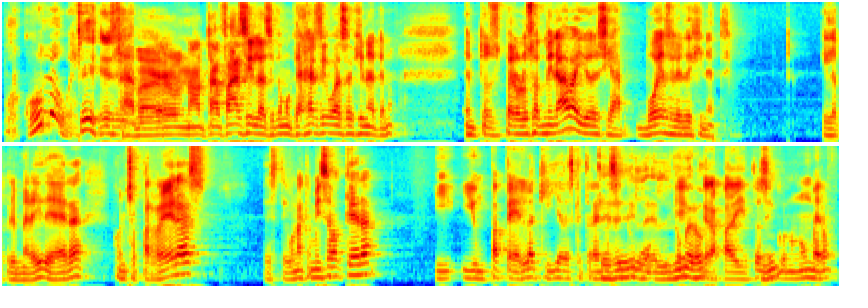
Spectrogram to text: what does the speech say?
por culo, güey. Sí, sí, o sea, no tan fácil, así como que, ah, sí voy a ser jinete, ¿no? Entonces, pero los admiraba y yo decía, voy a salir de jinete. Y la primera idea era con chaparreras, este, una camisa vaquera y, y un papel aquí, ya ves que traen Sí, así como, el número. grapadito así con un número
